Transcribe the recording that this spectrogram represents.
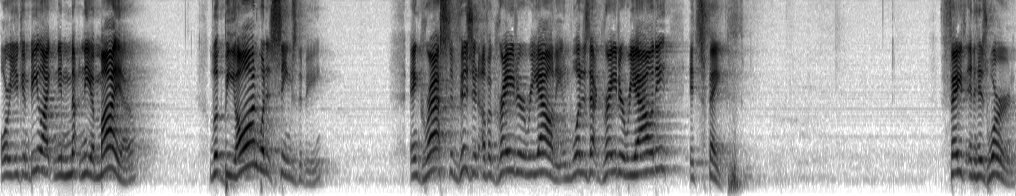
Or you can be like Nehemiah, look beyond what it seems to be, and grasp the vision of a greater reality. And what is that greater reality? It's faith. Faith in His Word.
